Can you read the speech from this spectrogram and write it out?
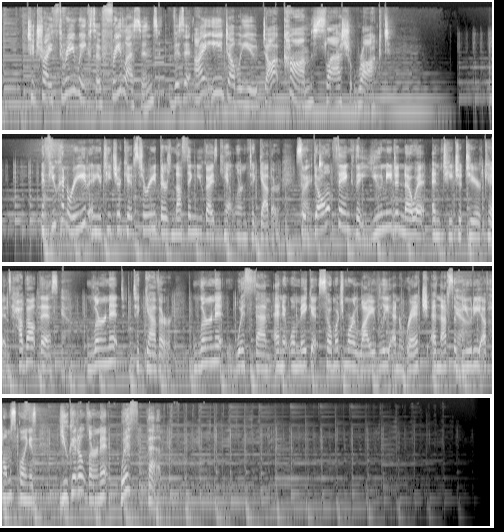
To try three weeks of free lessons, visit iew.com slash rocked. If you can read and you teach your kids to read, there's nothing you guys can't learn together. So Right. don't think that you need to know it and teach it to your kids. How about this? Yeah. Learn it together. Learn it with them and it will make it so much more lively and rich and that's the Yeah. beauty of homeschooling is you get to learn it with them.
